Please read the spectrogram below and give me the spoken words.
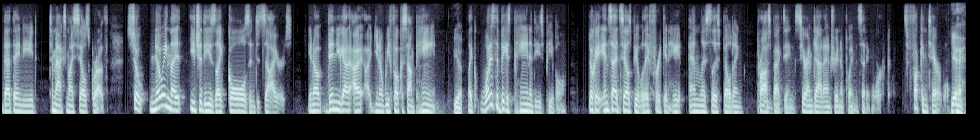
that they need to maximize sales growth so knowing that each of these like goals and desires you know then you got I, I you know we focus on pain. Yep. like what is the biggest pain of these people? Okay inside salespeople they freaking hate endless list building prospecting crm data entry and appointment setting work. It's fucking terrible. Yeah.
